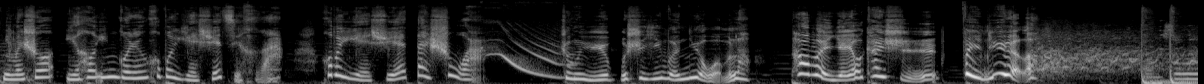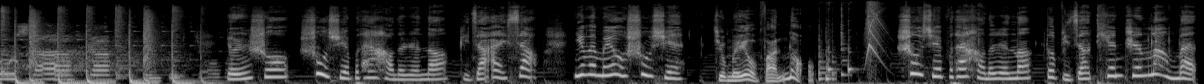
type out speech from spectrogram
你们说以后英国人会不会也学几何啊？会不会也学代数啊？终于不是英文虐我们了，他们也要开始被虐了。有人说数学不太好的人呢比较爱笑，因为没有数学就没有烦恼。数学不太好的人呢都比较天真浪漫，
